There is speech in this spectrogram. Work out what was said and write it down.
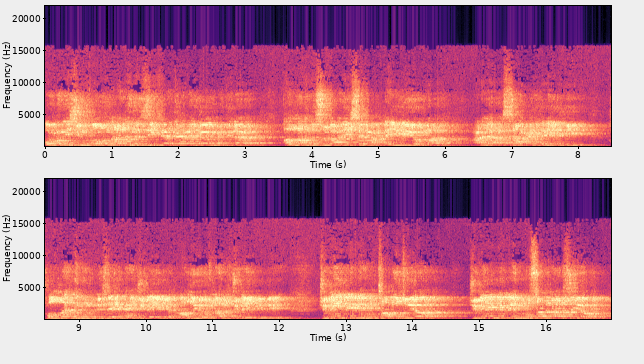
Onun için onun adını zikre değer görmediler. Allah Resulü Aleyhisselam eğiliyorlar. Kollarının üzerine Cüleybir alıyorlar Cüleybir'i. Cüleybib'in tabutu yok. Cüleybib'in musallası yok.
